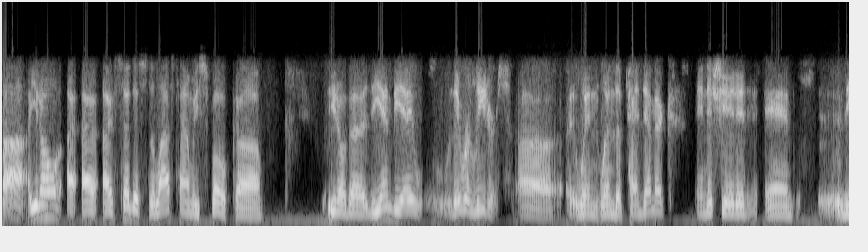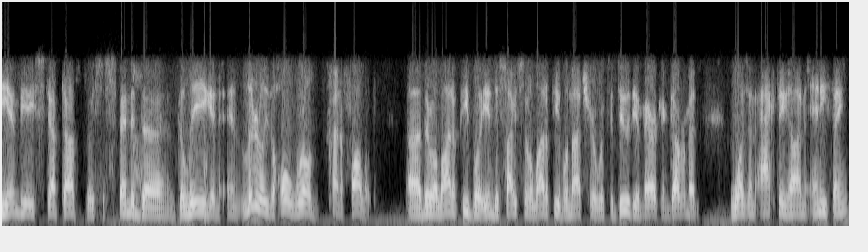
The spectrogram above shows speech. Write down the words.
Uh, you know, I, I, I said this the last time we spoke. Uh, you know, the the NBA they were leaders uh, when when the pandemic initiated and the NBA stepped up. They suspended the the league, and, and literally the whole world kind of followed. Uh, there were a lot of people indecisive, a lot of people not sure what to do. The American government wasn't acting on anything,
